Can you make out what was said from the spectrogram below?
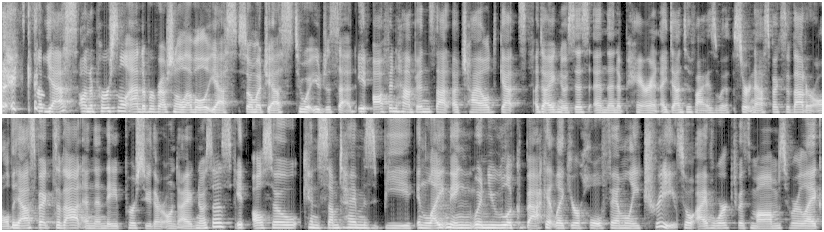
Like, So yes, on a personal and a professional level, yes, so much yes to what you just said. It often happens that a child gets a diagnosis and then a parent identifies with certain aspects of that or all the aspects of that, and then they pursue their own diagnosis. It also can sometimes be enlightening when you look back at like your whole family tree. So I've worked with moms who are like,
